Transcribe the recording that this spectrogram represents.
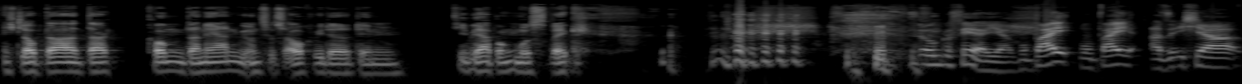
Ich glaube, da, da kommen, da nähern wir uns jetzt auch wieder dem, die Werbung muss weg. so ungefähr, ja. Wobei, wobei, also ich ja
